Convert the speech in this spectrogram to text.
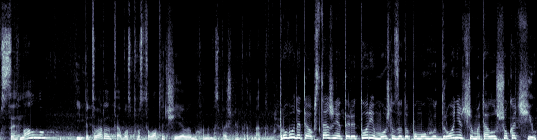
сигналу і підтвердити або спростувати, чи є вибухонебезпечний предмет. Проводити обстеження території можна за допомогою дронів чи металошукачів.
